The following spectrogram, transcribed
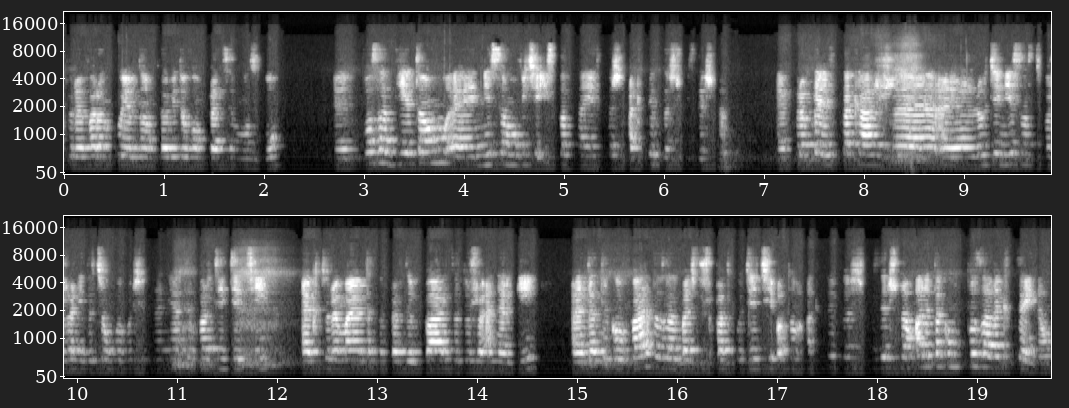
które warunkują nam prawidłową pracę mózgu. E, Poza dietą e, niesamowicie istotna jest też aktywność fizyczna. E, Prawda jest taka, że ludzie nie są stworzeni do ciągłego siedzenia, tym bardziej dzieci, które mają tak naprawdę bardzo dużo energii. Dlatego warto zadbać w przypadku dzieci o tą aktywność fizyczną, ale taką pozalekcyjną,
